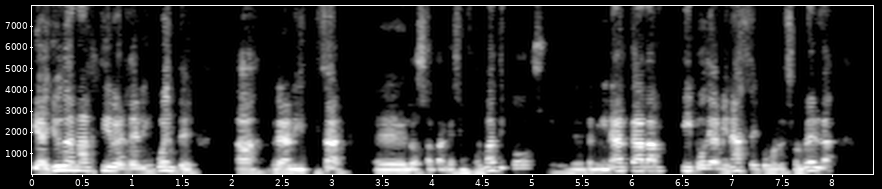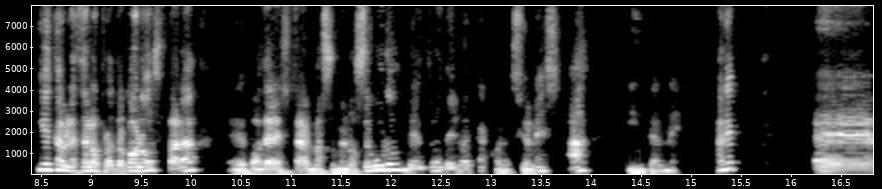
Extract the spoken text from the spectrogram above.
que ayudan al ciberdelincuente a realizar los ataques informáticos, determinar cada tipo de amenaza y cómo resolverla, y establecer los protocolos para eh, poder estar más o menos seguro dentro de nuestras conexiones a Internet. ¿vale? Eh,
